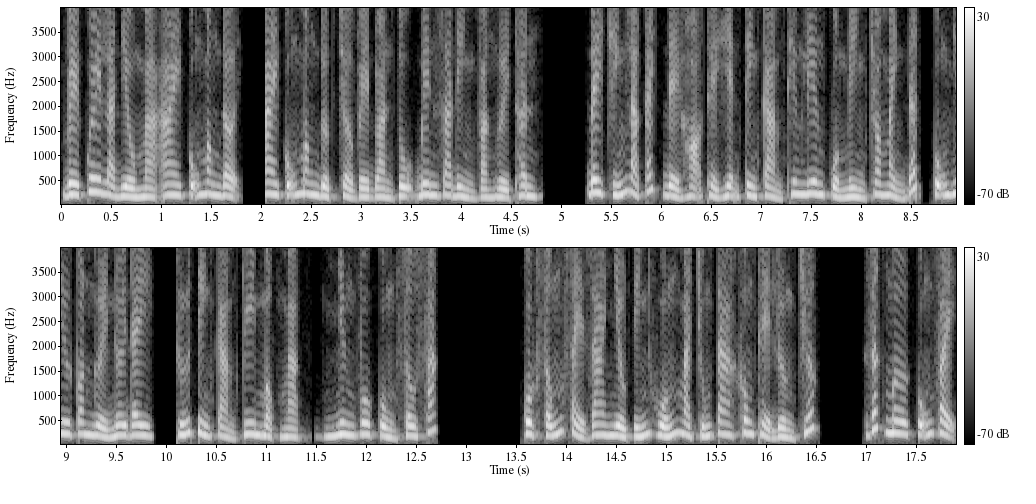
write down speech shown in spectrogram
Về quê là điều mà ai cũng mong đợi, ai cũng mong được trở về đoàn tụ bên gia đình và người thân. Đây chính là cách để họ thể hiện tình cảm thiêng liêng của mình cho mảnh đất cũng như con người nơi đây, thứ tình cảm tuy mộc mạc nhưng vô cùng sâu sắc. Cuộc sống xảy ra nhiều tình huống mà chúng ta không thể lường trước. Giấc mơ cũng vậy,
